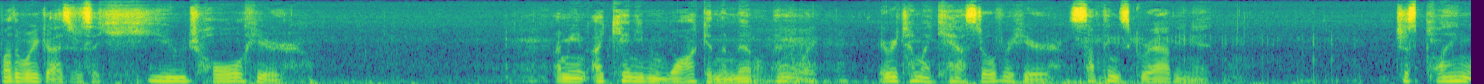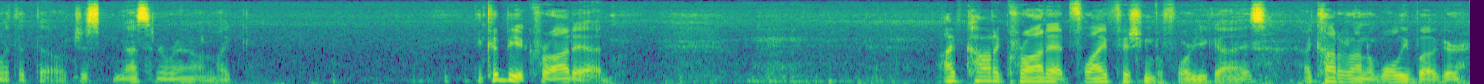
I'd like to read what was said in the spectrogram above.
By the way, guys, there's a huge hole here. I mean, I can't even walk in the middle. Anyway, every time I cast over here, something's grabbing it. Just playing with it though, just messing around. Like, it could be a crawdad. I've caught a crawdad fly fishing before, you guys. I caught it on a woolly bugger.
